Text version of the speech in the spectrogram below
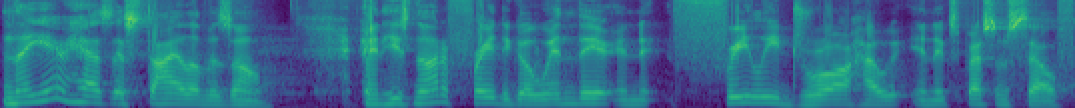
Nair has a style of his own, and he's not afraid to go in there and freely draw how and express himself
